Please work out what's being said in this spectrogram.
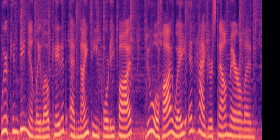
We're conveniently located at 1945 Dual Highway in Hagerstown, Maryland.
